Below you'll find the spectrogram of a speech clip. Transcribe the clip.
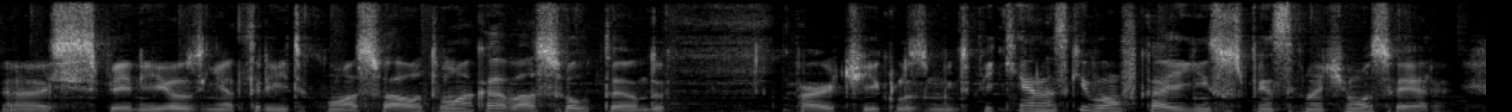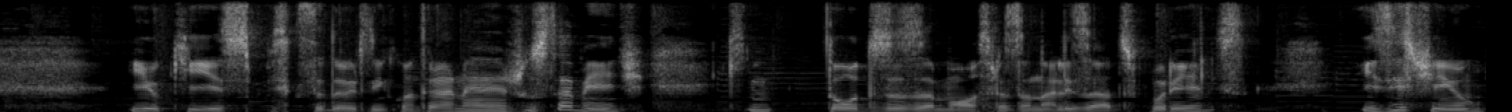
uh, esses pneus em atrito com o asfalto vão acabar soltando partículas muito pequenas que vão ficar aí em suspensão na atmosfera. E o que esses pesquisadores encontraram é justamente que em todas as amostras analisadas por eles existiam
